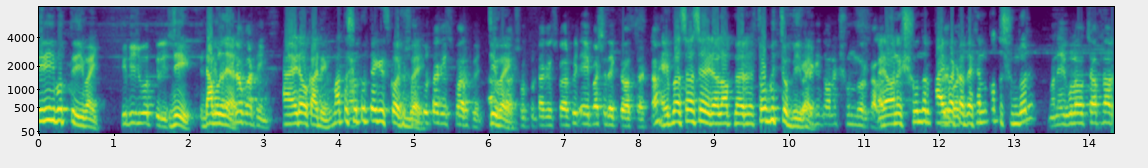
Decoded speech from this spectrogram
তিরিশ বত্রিশ ভাই। তিরিশ বত্রিশ। জি ডাবল লেয়ার এটাও কাটিং হ্যাঁ এটাও কাটিং মাত্র সত্তর টাকা স্কোয়ার ফিট ভাই। সত্তর টাকা স্কোয়ার ফিট জি ভাই। সত্তর টাকা স্কোয়ার ফিট এই পাশে দেখতে পাচ্ছি একটা। এই পাশে আছে এটা হলো আপনার চব্বিশ চব্বিশ ভাই। এটা কিন্তু অনেক সুন্দর কালার এটা অনেক সুন্দর ফাইবারটা দেখেন কত সুন্দর। মানে এগুলো হচ্ছে আপনার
